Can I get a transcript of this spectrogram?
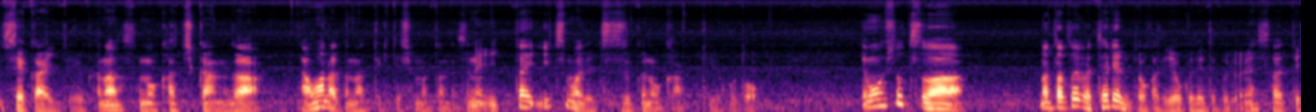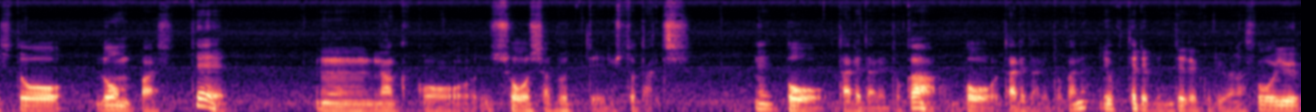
世界というかなその価値観が合わなくなってきてしまったんですね。一体いつまで続くのかっていうこと。でもう一つは、まあ、例えばテレビとかでよく出てくるよね。そうやって人を論破してうんなんかこう勝者ぶっている人たち、ね、某誰々とか某誰々とかね。よくテレビに出てくるようなそういう、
